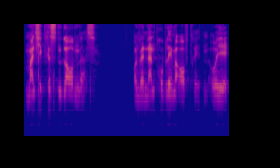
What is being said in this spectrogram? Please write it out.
Manche Christen glauben das. Und wenn dann Probleme auftreten, oh je.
